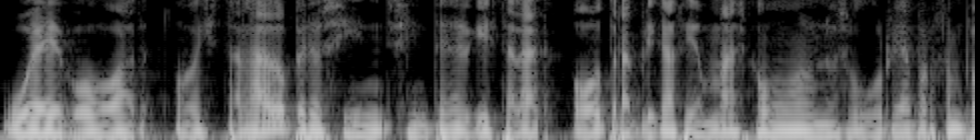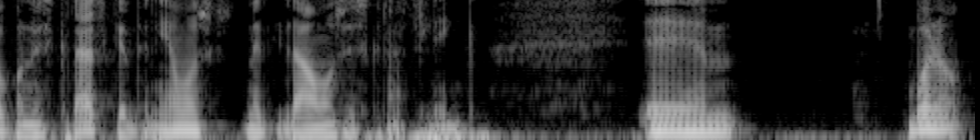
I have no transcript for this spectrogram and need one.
web o, instalado, pero sin, sin, tener que instalar otra aplicación más como nos ocurría, por ejemplo, con Scratch, que teníamos, necesitábamos Scratch Link. Eh, bueno,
